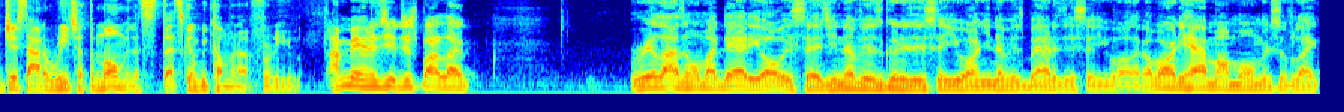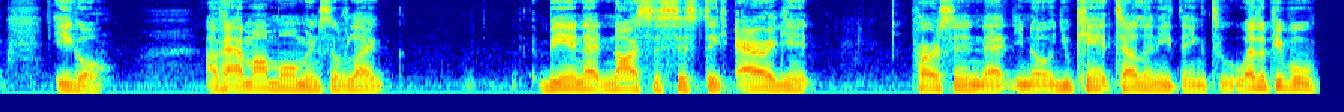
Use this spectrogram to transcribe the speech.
just out of reach at the moment that's that's gonna be coming up for you? I manage it just by like realizing what my daddy always says: you're never as good as they say you are, and you're never as bad as they say you are. Like I've already had my moments of like ego. I've had my moments of like being that narcissistic, arrogant person that you know you can't tell anything to. Whether people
